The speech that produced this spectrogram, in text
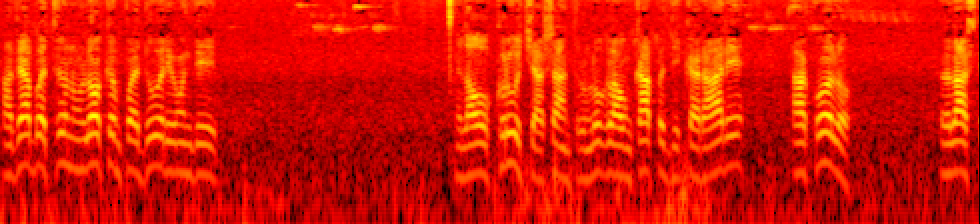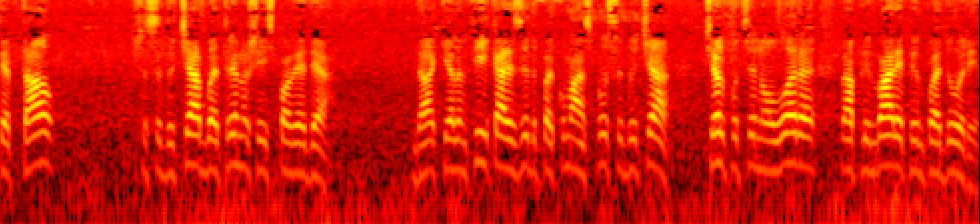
avea bătrân un loc în pădure unde la o cruce, așa, într-un loc, la un capăt de cărare, acolo îl așteptau și se ducea bătrânul și îi spovedea. Da? Că el în fiecare zi, după cum am spus, se ducea cel puțin o oră la plimbare prin pădure.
